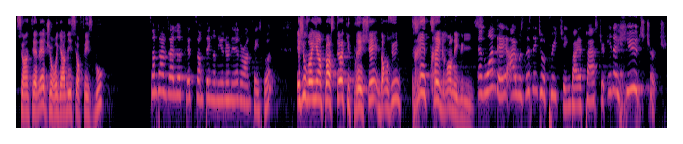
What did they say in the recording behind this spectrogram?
sur Internet, je regardais sur Facebook, Sometimes I look at something on the internet or on Facebook, et je voyais un pasteur qui prêchait dans une très très grande église. and one day I was listening to a preaching by a pastor in a huge church.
